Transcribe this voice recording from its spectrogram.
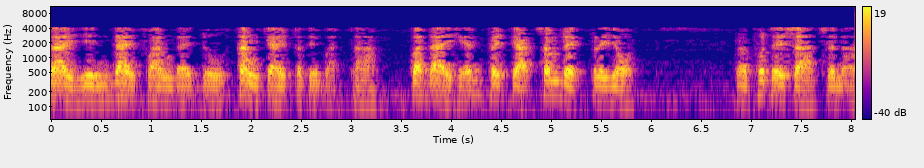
ได้ยินได้ฟังได้ดูตั้งใจปฏิบัติตาม ก็ได้เห็นไปจากสำเร็จประโยชน์ พระพุทธศาสนา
